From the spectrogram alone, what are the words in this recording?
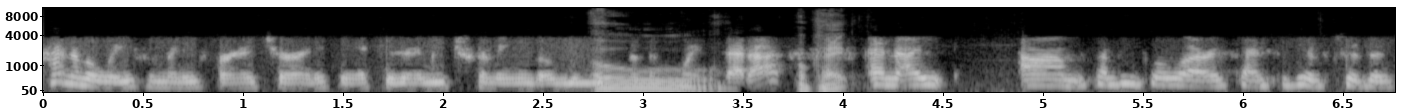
kind of away from any furniture or anything if you're going to be trimming the leaves of the poinsettia. Okay. And I um, some people are sensitive to the,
